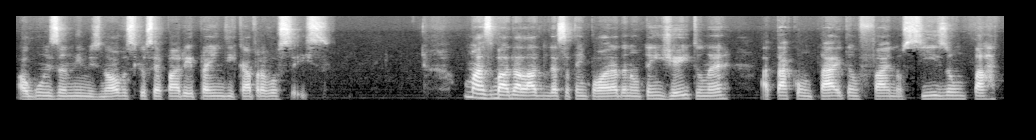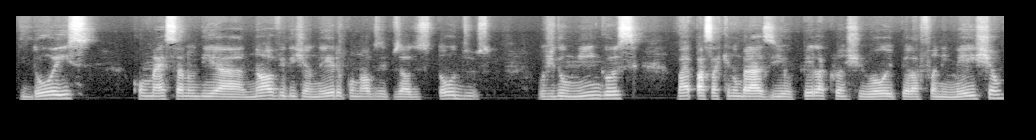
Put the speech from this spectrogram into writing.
alguns animes novos que eu separei para indicar para vocês. O mais badalado dessa temporada não tem jeito, né? Attack on Titan Final Season, parte 2, Começa no dia 9 de janeiro, com novos episódios todos os domingos. Vai passar aqui no Brasil pela Crunchyroll e pela Funimation.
